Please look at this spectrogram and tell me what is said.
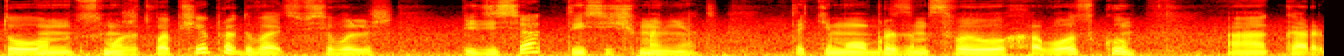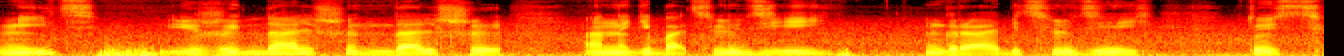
то он сможет вообще продавать всего лишь 50 тысяч монет. Таким образом, свою лоховозку а, кормить и жить дальше, дальше а, нагибать людей, грабить людей. То есть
